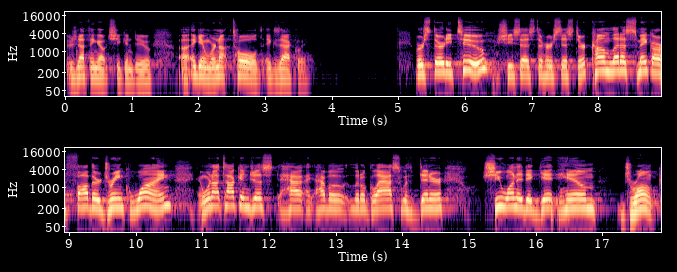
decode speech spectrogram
there's nothing else she can do. Uh, again, we're not told exactly. Verse 32, she says to her sister, Come, let us make our father drink wine. And we're not talking just ha- have a little glass with dinner. She wanted to get him drunk,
